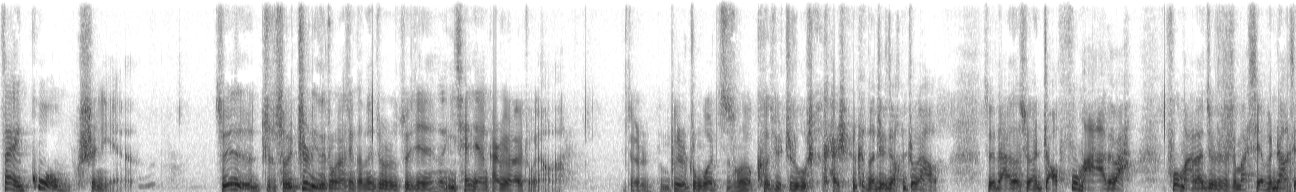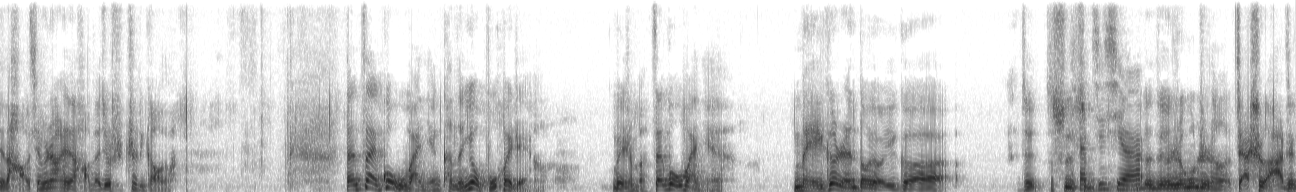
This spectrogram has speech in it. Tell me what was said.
再过五十年，所以所谓智力的重要性，可能就是最近可能一千年开始越来越重要了。就是比如中国自从有科举制度 开始，可能这就很重要了。所以大家都喜欢找驸马，对吧？驸马呢，就是什么写文章写得好，写文章写得好那就是智力高的嘛。但再过五百年，可能又不会这样了。为什么？再过五百年，每个人都有一个，这是是机器人，人工智能。假设啊，这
